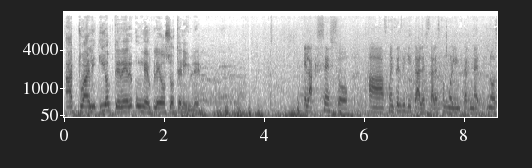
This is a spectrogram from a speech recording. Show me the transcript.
actual y obtener un empleo sostenible. El acceso a fuentes digitales tales como el Internet nos,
